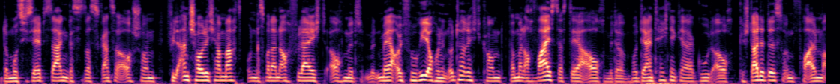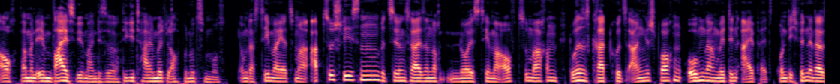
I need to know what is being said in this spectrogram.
Da muss ich selbst sagen, dass das Ganze auch schon viel anschaulicher macht und dass man dann auch vielleicht auch mit, mit mehr Euphorie auch in den Unterricht kommt, weil man auch weiß, dass der auch mit der modernen Technik ja gut auch gestaltet ist und vor allem auch, weil man eben weiß, wie man diese digitalen Mittel auch benutzen muss. Um das Thema jetzt mal abzuschließen, beziehungsweise noch ein neues Thema aufzumachen, du hast es gerade kurz angesprochen, Umgang mit den iPads. Und ich finde, da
